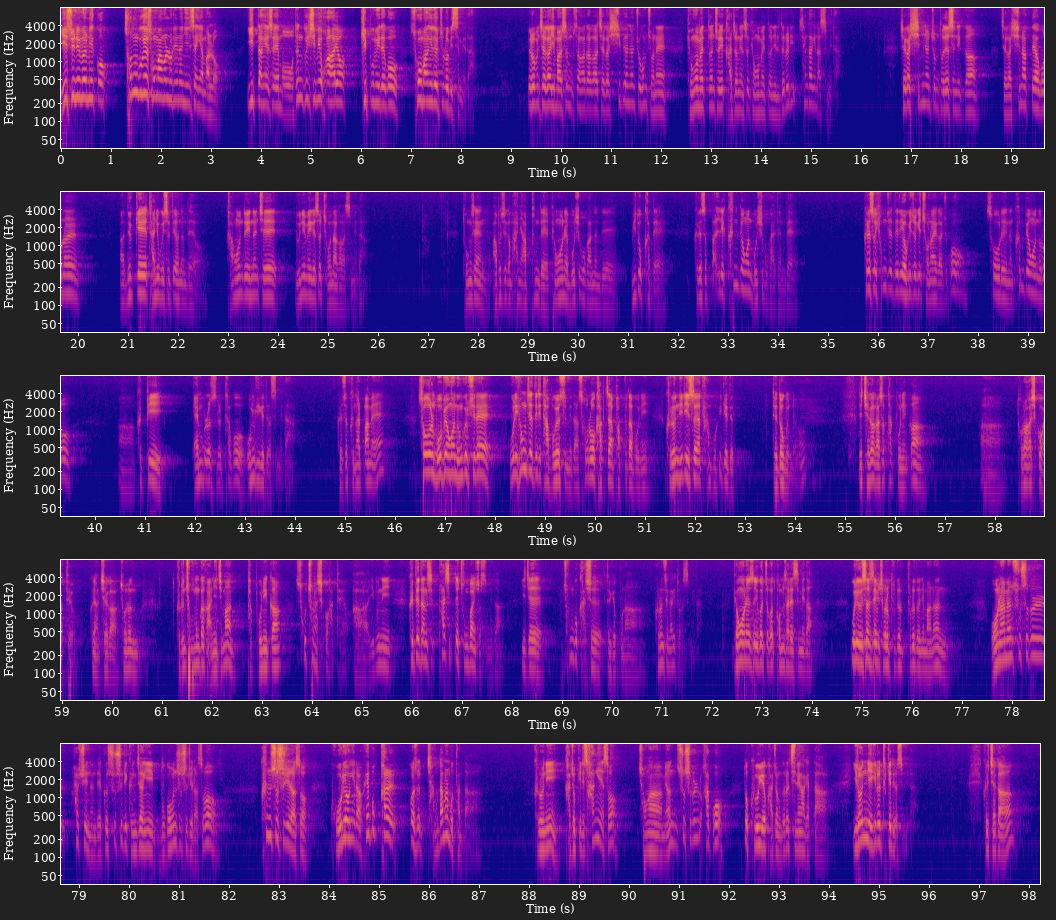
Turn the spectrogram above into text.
예수님을 믿고 천국의 소망을 누리는 인생이야말로 이 땅에서의 모든 근심이 화하여 기쁨이 되고 소망이 될 줄로 믿습니다. 여러분 제가 이 말씀 묵상하다가 제가 10여 년 조금 전에 경험했던 저희 가정에서 경험했던 일들이 생각이 났습니다. 제가 10년 좀 더 됐으니까 제가 신학대학원을 아, 늦게 다니고 있을 때였는데요. 강원도에 있는 제 누님에게서 전화가 왔습니다. 동생 아버지가 많이 아픈데 병원에 모시고 갔는데 위독하대. 그래서 빨리 큰 병원 모시고 가야 된대. 그래서 형제들이 여기저기 전화해가지고 서울에 있는 큰 병원으로 어, 급히 앰뷸런스를 타고 옮기게 되었습니다. 그래서 그날 밤에 서울 모병원 응급실에 우리 형제들이 다 모였습니다. 서로 각자 바쁘다 보니 그런 일이 있어야 다 모이게 되, 되더군요. 근데 제가 가서 딱 보니까 아, 돌아가실 것 같아요. 그냥 제가 저는 그런 전문가가 아니지만 딱 보니까 소천하실 것 같아요. 아, 이분이 그때 당시 80대 중반이셨습니다. 이제 천국 가셔야 되겠구나. 그런 생각이 들었습니다. 병원에서 이것저것 검사를 했습니다. 우리 의사 선생님이 저를 부르- 부르더니만은 원하면 수술을 할 수 있는데 그 수술이 굉장히 무거운 수술이라서 큰 수술이라서 고령이라 회복할 것을 장담을 못 한다. 그러니 가족끼리 상의해서 정하면 수술을 하고 또그 이후 과정들을 진행하겠다. 이런 얘기를 듣게 되었습니다. 그 제가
